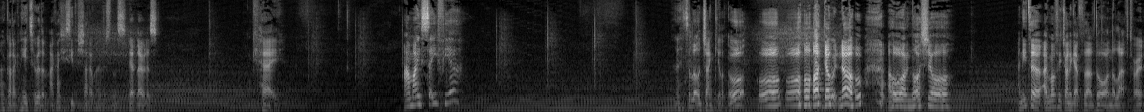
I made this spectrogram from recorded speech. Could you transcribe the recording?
Oh god, I can hear two of them. I can actually see the shadow in the distance. Yep, there it is. Okay. Am I safe here? It's a little janky look. Oh, oh, oh, I don't know. Oh, I'm not sure. I need to, I'm obviously trying to get for that door on the left, right?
